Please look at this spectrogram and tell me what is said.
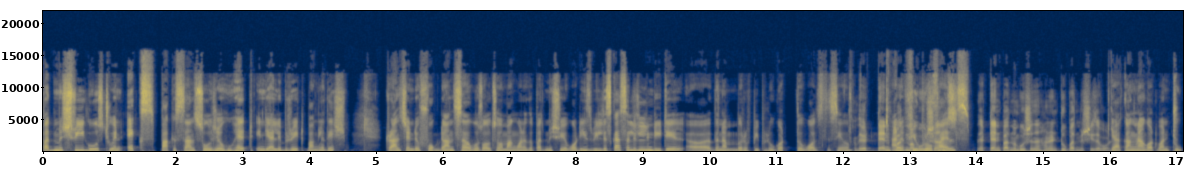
Padma Shri goes to an ex Pakistan soldier who helped India liberate Bangladesh. Transgender folk dancer was also among one of the Padma Shri awardees. We'll discuss a little in detail uh, the number of people who got the awards this year. there are 10 And a few Bhushans. profiles. There are 10 Padma Bhushans and 102 Padma Shris awarded. Yeah, Kangana got one too.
